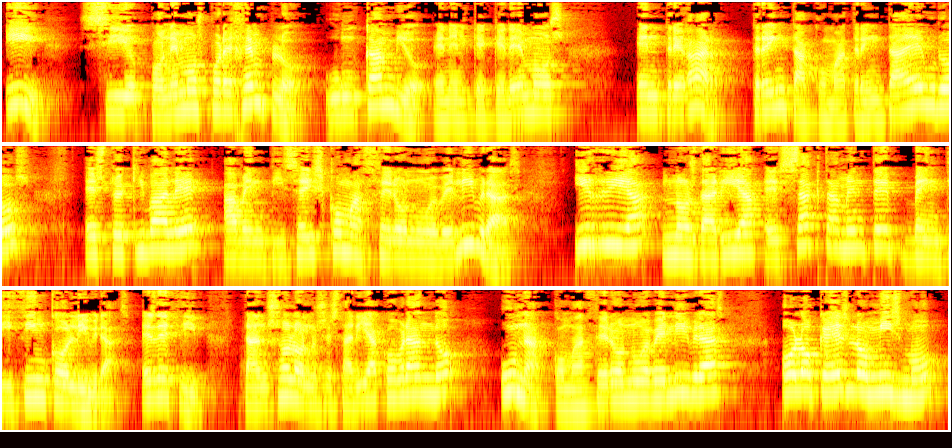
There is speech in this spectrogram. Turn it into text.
Y si ponemos, por ejemplo, un cambio en el que queremos entregar 30,30 euros, esto equivale a 26,09 libras. Y RIA nos daría exactamente 25 libras. Es decir, tan solo nos estaría cobrando 1,09 libras o lo que es lo mismo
